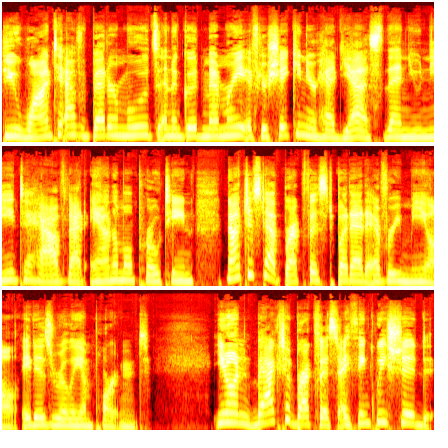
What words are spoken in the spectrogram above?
Do you want to have better moods and a good memory? If you're shaking your head yes, then you need to have that animal protein, not just at breakfast, but at every meal. It is really important. You know, and back to breakfast, I think we should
